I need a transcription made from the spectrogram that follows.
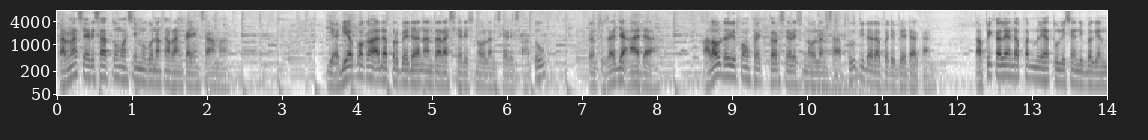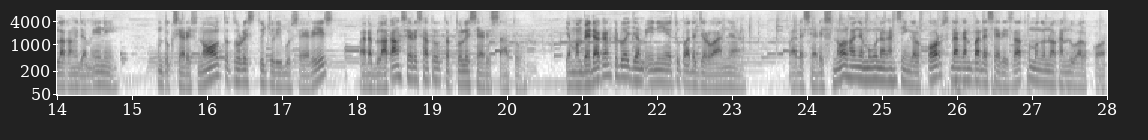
karena seri 1 masih menggunakan rangka yang sama. Jadi apakah ada perbedaan antara seri 0 dan seri 1? Tentu saja ada. Kalau dari form factor seri 0 dan 1 tidak dapat dibedakan. Tapi kalian dapat melihat tulisan di bagian belakang jam ini. Untuk seri 0 tertulis 7000 series, pada belakang seri 1 tertulis seri 1. Yang membedakan kedua jam ini yaitu pada jeroannya. Pada seri 0 hanya menggunakan single core, sedangkan pada seri 1 menggunakan dual core.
